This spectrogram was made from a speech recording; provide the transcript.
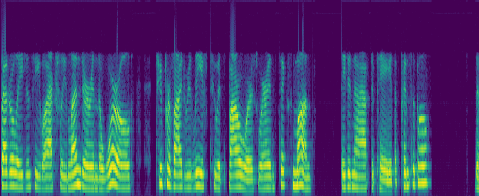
federal agency, well, actually lender in the world to provide relief to its borrowers, where in six months, they did not have to pay the principal, the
